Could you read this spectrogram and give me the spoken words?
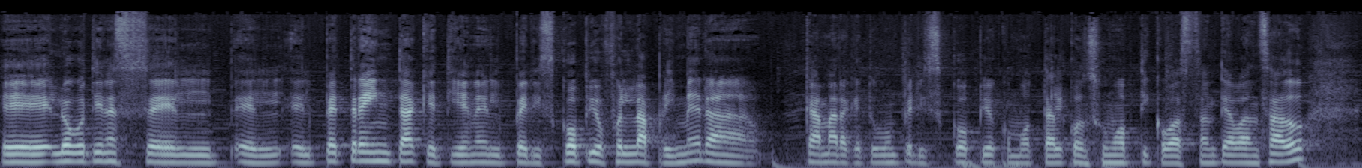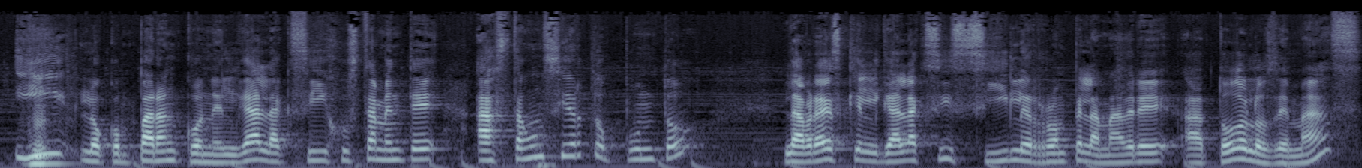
Eh, luego tienes el, P30 que tiene el periscopio, fue la primera cámara que tuvo un periscopio como tal con zoom óptico bastante avanzado. Y lo comparan con el Galaxy, justamente hasta un cierto punto. La verdad es que el Galaxy sí le rompe la madre a todos los demás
